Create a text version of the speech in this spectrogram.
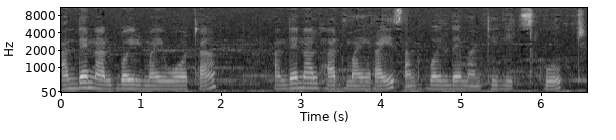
and then I'll boil my water and then I'll add my rice and boil them until it's cooked.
